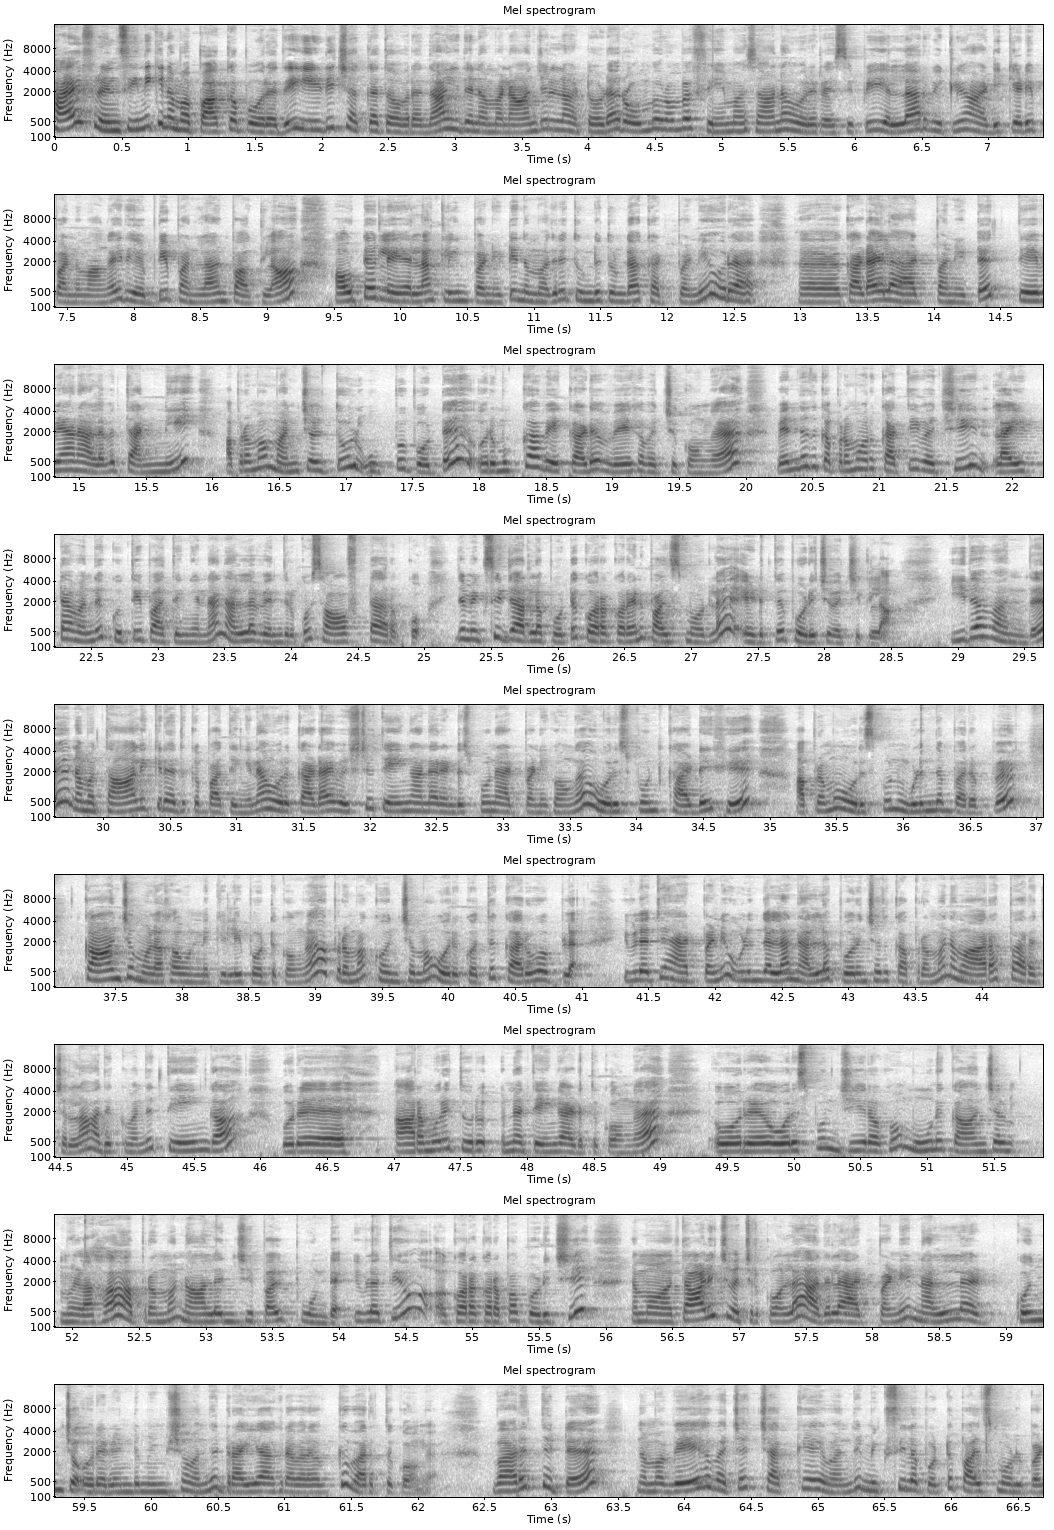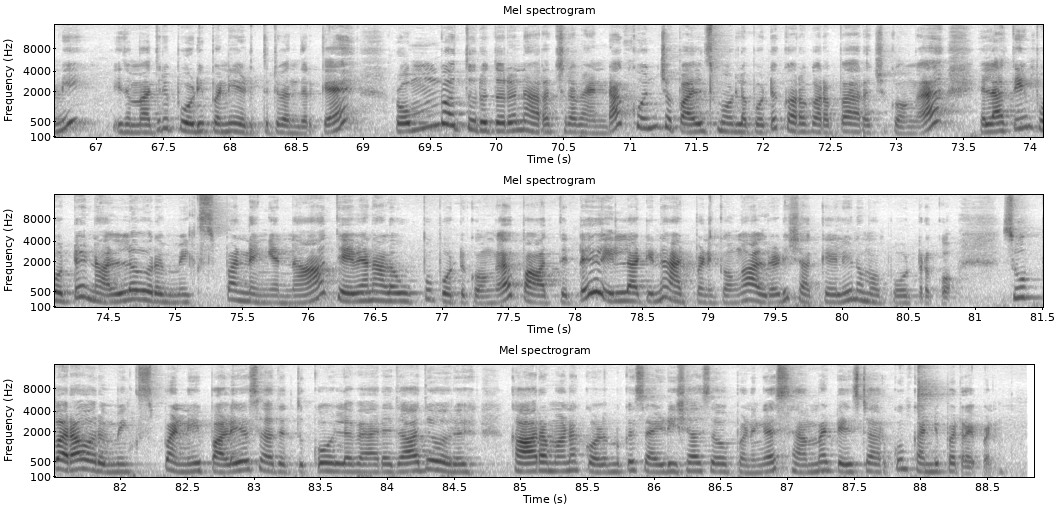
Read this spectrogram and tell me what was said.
Hi friends இன்றைக்கி நம்ம பார்க்க போகிறது இடிச்சக்க துவரம் தான். இது நம்ம நாஞ்சல் நாட்டோட ரொம்ப ரொம்ப ஃபேமஸான ஒரு ரெசிபி எல்லார் வீட்லேயும் அடிக்கடி பண்ணுவாங்க. இது எப்படி பண்ணலான்னு பார்க்கலாம். அவுட்டர் லேயர்லாம் க்ளீன் பண்ணிவிட்டு இந்த மாதிரி துண்டு துண்டாக கட் பண்ணி ஒரு கடாயில் ஆட் பண்ணிவிட்டு தேவையான அளவு தண்ணி அப்புறமா மஞ்சள் தூள் உப்பு போட்டு ஒரு முக்கால் வேக்காடு வேக வச்சுக்கோங்க. வெந்ததுக்கப்புறமா ஒரு கத்தி வச்சு லைட்டாக வந்து குத்தி பார்த்தீங்கன்னா நல்லா வெந்திருக்கும் சாஃப்டாக இருக்கும். இது மிக்ஸி ஜாரில் போட்டு குறை குறைன்னு பல்ஸ் மோடில் எடுத்து பொடிச்சு வச்சுக்கலாம். இதை வந்து நம்ம நம்ம தாளிக்கிறதுக்கு பார்த்தீங்கன்னா ஒரு கடாய் வச்சுட்டு தேங்காய் எண்ணெய் ரெண்டு ஸ்பூன் ஆட் பண்ணிக்கோங்க. ஒரு ஸ்பூன் கடுகு அப்புறமா ஒரு ஸ்பூன் உளுந்தம்பருப்பு காஞ்ச மிளகா ஒன்று கிள்ளி போட்டுக்கோங்க. அப்புறமா கொஞ்சமாக ஒரு கொத்து கருவேப்பிலை. இவ்வளோத்தையும் ஆட் பண்ணி உளுந்தெல்லாம் நல்லா பொரிஞ்சதுக்கப்புறமா நம்ம அரைப்பு அரைச்சிடலாம். அதுக்கு வந்து தேங்காய் ஒரு அரைமுறை துருன தேங்காய் எடுத்துக்கோங்க. ஒரு ஒரு ஸ்பூன் ஜீரகம் மூணு காஞ்சல் மிளகா அப்புறமா நாலஞ்சு பல் பூண்டு. இவ்வளோத்தையும் குறை குறைப்பாக பிடிச்சி நம்ம தாளித்து வச்சுருக்கோம்ல அதில் ஆட் பண்ணி நல்ல கொஞ்சம் ஒரு ரெண்டு நிமிஷம் வந்து ட்ரை ஆகிற அளவுக்கு வறுத்துக்கோங்க. வறுத்துட்டு நம்ம வேக வச்ச சக்கையை வந்து மிக்சியில் போட்டு பல்ஸ் மோல் பண்ணி இது மாதிரி பொடி பண்ணி எடுத்துகிட்டு வந்திருக்கேன். ரொம்ப துரு துருன்னு அரைச்சிட வேண்டாம். கொஞ்சம் பல்ஸ் மோடில் போட்டு குறை குறப்பாக அரைச்சிக்கோங்க. எல்லாத்தையும் போட்டு நல்ல ஒரு மிக்ஸ் பண்ணிங்கன்னா தேவையான அளவு உப்பு போட்டுக்கோங்க. பார்த்துட்டு இல்லாட்டினா ஆட் பண்ணிக்கோங்க. ஆல்ரெடி சக்கையிலையும் நம்ம போட்டிருக்கோம். சூப்பராக ஒரு மிக்ஸ் பண்ணி பழைய சாதத்துக்கோ இல்லை வேறு ஏதாவது ஒரு காரமான குழம்புக்கு சைடிஷாக சர்வ் பண்ணுங்கள் செம்ம டேஸ்ட்டாக இருக்கும். கண்டிப்பாக ட்ரை பண்ணுங்கள்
